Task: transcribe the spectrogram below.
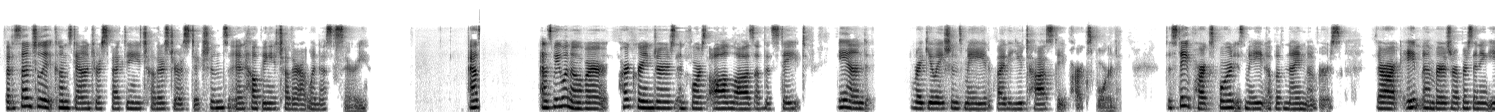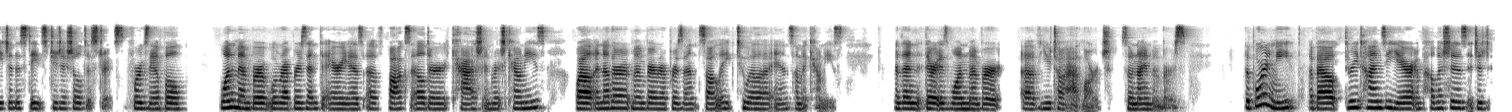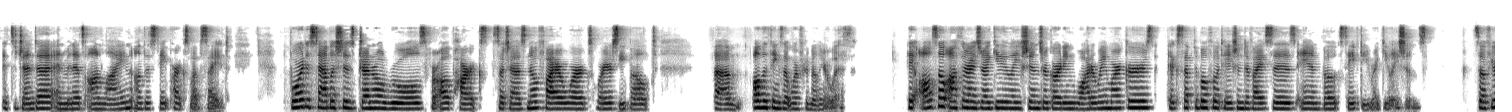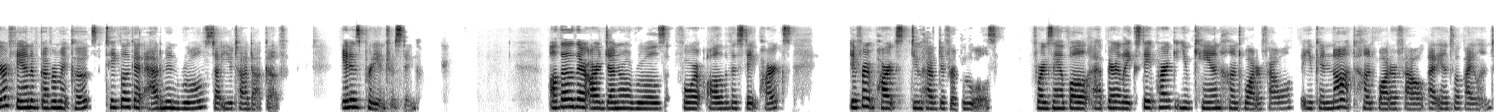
But essentially, it comes down to respecting each other's jurisdictions and helping each other out when necessary. As, we went over, park rangers enforce all laws of the state and regulations made by the Utah State Parks Board. The State Parks Board is made up of nine members. There are eight members representing each of the state's judicial districts. For example, one member will represent the areas of Box Elder, Cache, and Rich counties, while another member represents Salt Lake, Tooele, and Summit counties. And then there is one member of Utah at large, so nine members. The board meets about three times a year and publishes its agenda and minutes online on the state park's website. The board establishes general rules for all parks, such as no fireworks, wear your seatbelt, um, all the things that we're familiar with. They also authorize regulations regarding waterway markers, acceptable flotation devices, and boat safety regulations. So if you're a fan of government codes, take a look at adminrules.utah.gov. It is pretty interesting. Although there are general rules for all of the state parks, different parks do have different rules. For example, at Bear Lake State Park, you can hunt waterfowl, but you cannot hunt waterfowl at Antelope Island.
